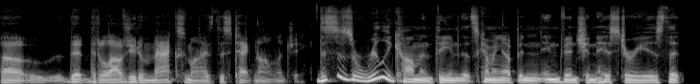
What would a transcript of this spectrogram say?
uh, that, that allows you to maximize this technology. This is a really common theme that's coming up in invention history is that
